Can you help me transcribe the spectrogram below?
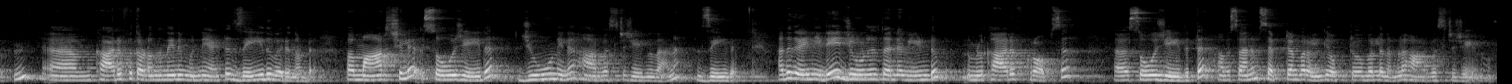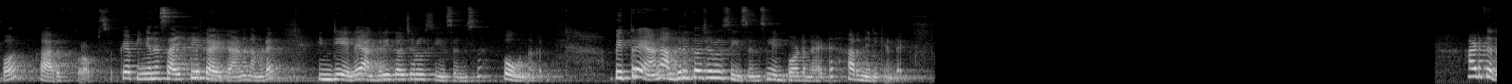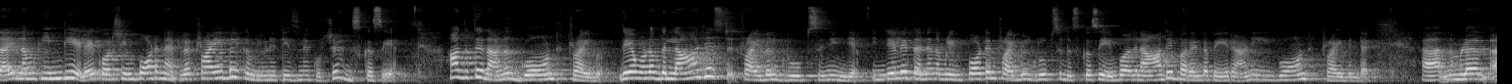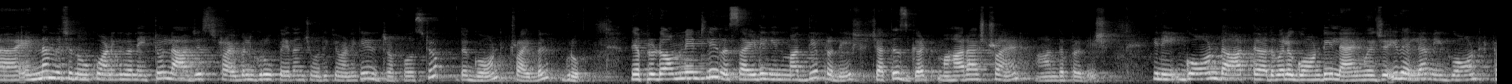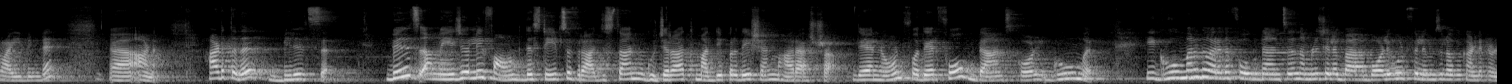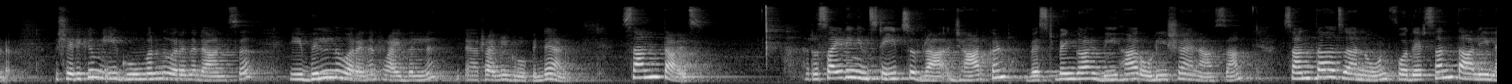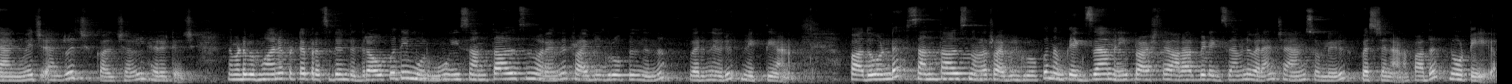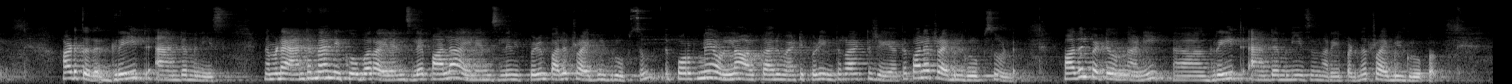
ഖാരിഫ് തുടങ്ങുന്നതിന് മുന്നേ ആയിട്ട് ജെയ്ത് വരുന്നുണ്ട്. അപ്പോൾ മാർച്ചിൽ സോ ചെയ്ത് ജൂണിൽ ഹാർവെസ്റ്റ് ചെയ്യുന്നതാണ് ജെയ്ത് അത് കഴിഞ്ഞ് ഇതേ ജൂണിൽ തന്നെ വീണ്ടും നമ്മൾ ഖാരിഫ് ക്രോപ്സ് സോ ചെയ്തിട്ട് അവസാനം സെപ്റ്റംബർ അല്ലെങ്കിൽ ഒക്ടോബറിൽ നമ്മൾ ഹാർവെസ്റ്റ് ചെയ്യുന്നു ഫോർ ഖാരിഫ് ക്രോപ്സ്. ഓക്കെ അപ്പോൾ ഇങ്ങനെ സൈക്ലിക്കായിട്ടാണ് നമ്മുടെ ഇന്ത്യയിലെ അഗ്രികൾച്ചറൽ സീസൺസ് പോകുന്നത്. അപ്പോൾ ഇത്രയാണ് അഗ്രികൾച്ചറൽ സീസൺസിൽ ഇമ്പോർട്ടന്റ് ആയിട്ട് അറിഞ്ഞിരിക്കേണ്ടത്. അടുത്തതായി നമുക്ക് ഇന്ത്യയിലെ കുറച്ച് ഇമ്പോർട്ടന്റ് ആയിട്ടുള്ള ട്രൈബൽ കമ്മ്യൂണിറ്റീസിനെ കുറിച്ച് ഡിസ്കസ് ചെയ്യാം. ആദ്യത്തേതാണ് Gond tribe they one of the largest tribal groups in India ഇന്ത്യയിലെ തന്നെ നമ്മൾ ഇമ്പോർട്ടന്റ് ട്രൈബൽ ഗ്രൂപ്പ്സ് ഡിസ്കസ് ചെയ്യുമ്പോൾ അതിൽ ആദ്യം പറയേണ്ട പേരാണ് ഈ ഗോണ്ട് ട്രൈബിന്റെ നമ്മൾ എണ്ണം വെച്ച് നോക്കുവാണെങ്കിൽ തന്നെ ഏറ്റവും ലാർജസ്റ്റ് ട്രൈബൽ ഗ്രൂപ്പ് ഏതാണെന്ന് ചോദിക്കുവാണെങ്കിൽ it refers to the Gond tribal group the predominantly residing in Madhya Pradesh Chhattisgarh Maharashtra and Andhra Pradesh ഇനി ഗോണ്ട് ആർട്ട് അതുപോലെ ഗോണ്ടി ലാംഗ്വേജ് ഇതെല്ലാം ഈ ഗോണ്ട് ട്രൈബിന്റെ ആണ്. അടുത്തത് Bhils. Bhils are majorly found the states of Rajasthan Gujarat Madhya Pradesh and Maharashtra they are known for their folk dance call Ghoomar ഈ ഗൂമർ എന്ന് പറയുന്ന ഫോക്ക് ഡാൻസ് നമ്മൾ ചില ബോളിവുഡ് ഫിലിംസിലൊക്കെ കണ്ടിട്ടുണ്ട്. ശരിക്കും ഈ ഗൂമർ എന്ന് പറയുന്ന ഡാൻസ് ഈ ബിൽ എന്ന് പറയുന്ന ട്രൈബലിന് ട്രൈബൽ ഗ്രൂപ്പിന്റെ ആണ്. Santhals Residing in states of Ra- Jharkhand, West Bengal, Bihar, Odisha, and Assam, Santals are known for their Santali language and rich cultural heritage. നമ്മുടെ ബഹുമാനപ്പെട്ട പ്രസിഡന്റ് ദ്രൗപദി മുർമു ഈ സന്താൽസ് എന്ന് പറയുന്ന ട്രൈബൽ ഗ്രൂപ്പിൽ നിന്ന് വരുന്ന ഒരു വ്യക്തിയാണ്. അപ്പോൾ അതുകൊണ്ട് സന്താൽസ് എന്നുള്ള ട്രൈബൽ ഗ്രൂപ്പ് നമുക്ക് എക്സാമിന് ഈ പ്രാവശ്യത്തെ ആർ ആർ ബിയുടെ എക്സാമിന് വരാൻ ചാൻസ് ഉള്ളൊരു ക്വസ്റ്റ്യൻ ആണ്. അപ്പോൾ അത് നോട്ട് ചെയ്യുക. അടുത്തത് ഗ്രേറ്റ് ആൻഡമനീസ് നമ്മുടെ ആൻഡമാൻ നിക്കോബാർ ഐലൻഡ്സിലെ പല ഐലൻഡ്സിലും ഇപ്പോഴും പല ട്രൈബൽ ഗ്രൂപ്പ്സും പുറമേ ഉള്ള ആൾക്കാരുമായിട്ട് ഇപ്പോഴും ഇന്ററാക്ട് ചെയ്യാത്ത പല ട്രൈബൽ ഗ്രൂപ്പ്സും ഉണ്ട്. അപ്പോൾ അതിൽപ്പെട്ട ഒന്നാണ് ഈ ഗ്രേറ്റ് ആൻഡമനീസ് എന്നറിയപ്പെടുന്ന tribal group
